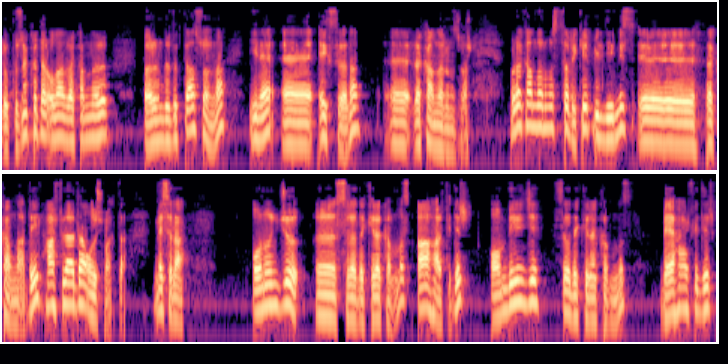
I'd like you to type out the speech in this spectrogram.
9'a kadar olan rakamları barındırdıktan sonra yine e, ekstradan e, rakamlarımız var. Bu rakamlarımız tabii ki bildiğimiz e, rakamlar değil, harflerden oluşmakta. Mesela 10. e, sıradaki rakamımız A harfidir. 11. sıradaki rakamımız B harfidir.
